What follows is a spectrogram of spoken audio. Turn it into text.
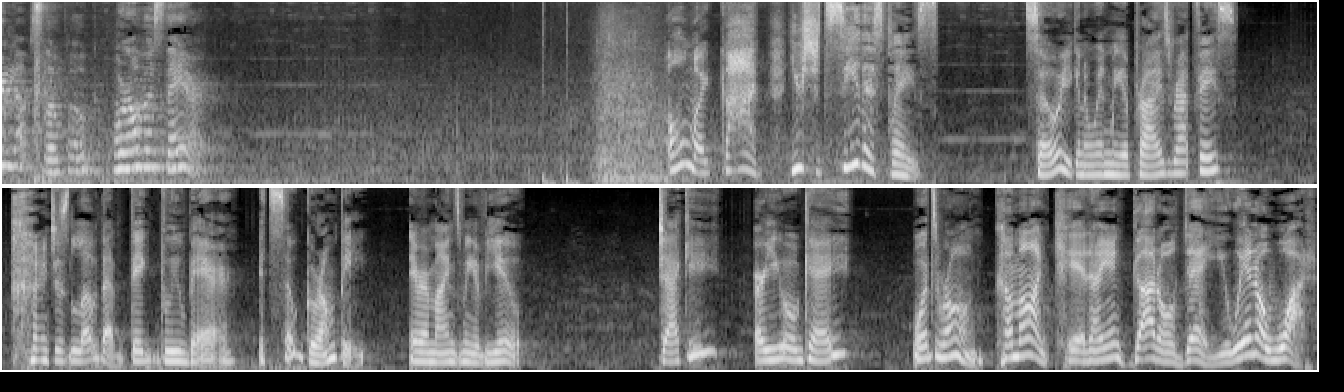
Hurry up, Slowpoke. We're almost there. Oh my god, you should see this place. So, are you gonna win me a prize, Ratface? I just love that big blue bear. It's so grumpy. It reminds me of you. Jackie, are you okay? What's wrong? Come on, kid. I ain't got all day. You in or what?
